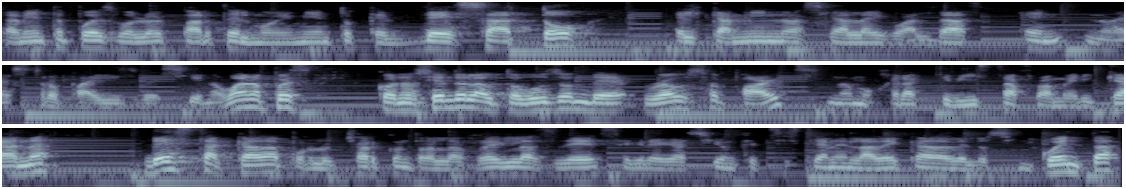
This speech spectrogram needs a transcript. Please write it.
también te puedes volver parte del movimiento que desató el camino hacia la igualdad en nuestro país vecino. Bueno, pues conociendo el autobús donde Rosa Parks, una mujer activista afroamericana, destacada por luchar contra las reglas de segregación que existían en la década de los 50,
